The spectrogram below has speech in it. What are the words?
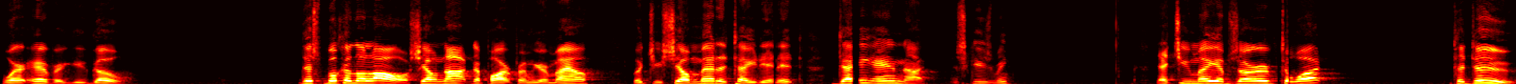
wherever you go. This book of the law shall not depart from your mouth, but you shall meditate in it day and night. Excuse me that you may observe to what? To do.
